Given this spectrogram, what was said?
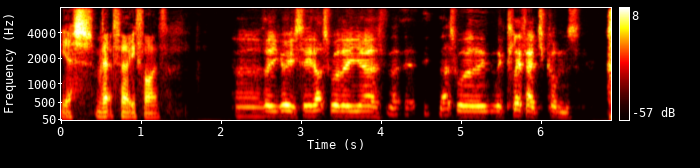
Yes, vet 35. Uh, there you go. You see, that's where the uh, that's where the, the cliff edge comes.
